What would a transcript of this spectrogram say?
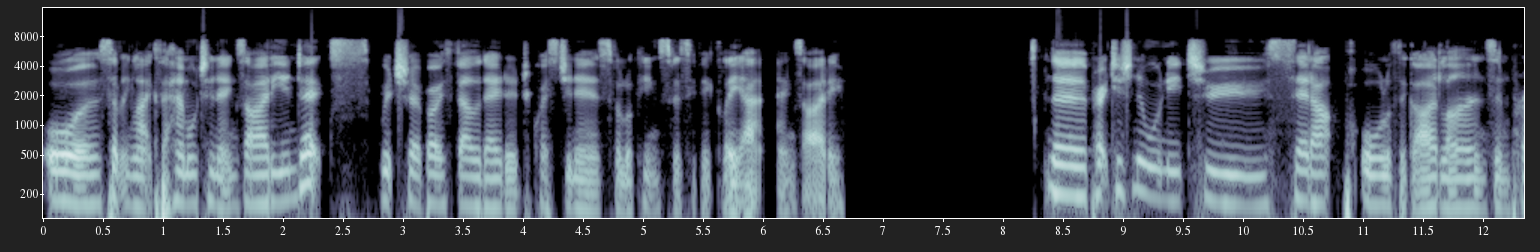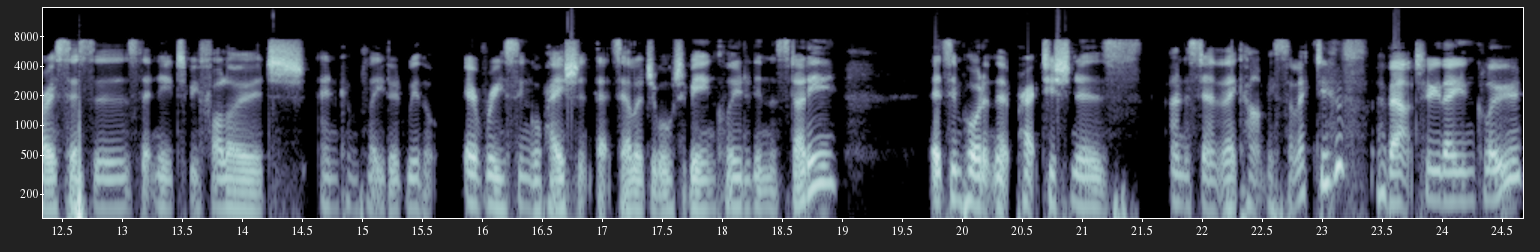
or something like the Hamilton Anxiety Index, which are both validated questionnaires for looking specifically at anxiety. the practitioner will need to set up all of the guidelines and processes that need to be followed and completed with every single patient that's eligible to be included in the study. It's important that practitioners understand that they can't be selective about who they include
